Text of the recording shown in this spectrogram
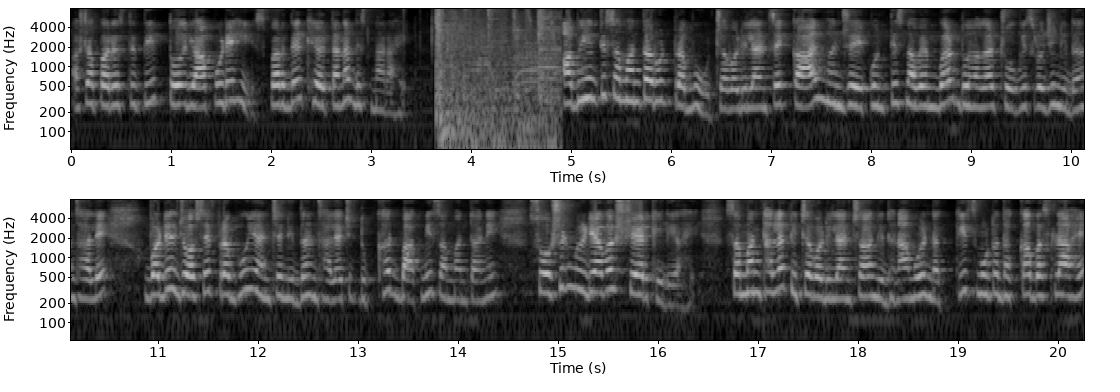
अशा परिस्थितीत तो यापुढेही स्पर्धेत खेळताना दिसणार आहे. अभिनेत्री समंता रूट प्रभूच्या वडिलांचे काल म्हणजे एकोणतीस नोव्हेंबर दोन हजार चोवीस रोजी निधन झाले. वडील जोसेफ प्रभू यांचे निधन झाल्याची दुःखद बातमी समंताने सोशल मीडियावर शेअर केली आहे. समंथाला तिच्या वडिलांच्या निधनामुळे नक्कीच मोठा धक्का बसला आहे.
